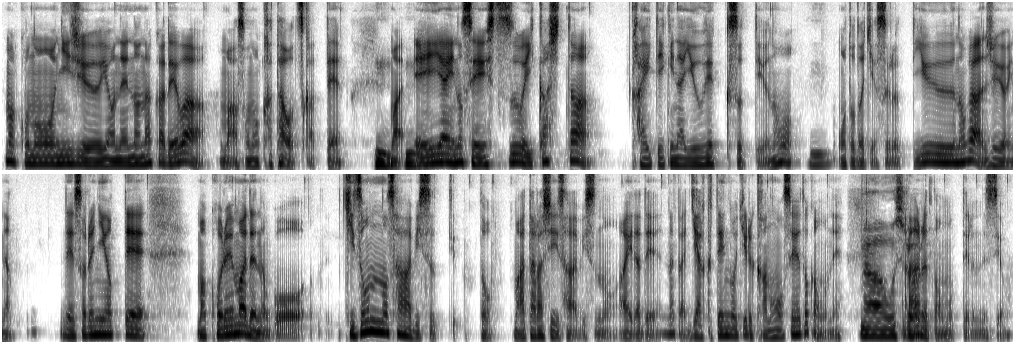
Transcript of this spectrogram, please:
まあこの24年の中では、まあその型を使って、まあ AI の性質を生かした快適な UX っていうのをお届けするっていうのが重要になって、で、それによって、まあ、これまでのこう、既存のサービスっていうと、まあ、新しいサービスの間で、なんか逆転が起きる可能性とかもね、あ面白い。あると思ってるんですよ。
